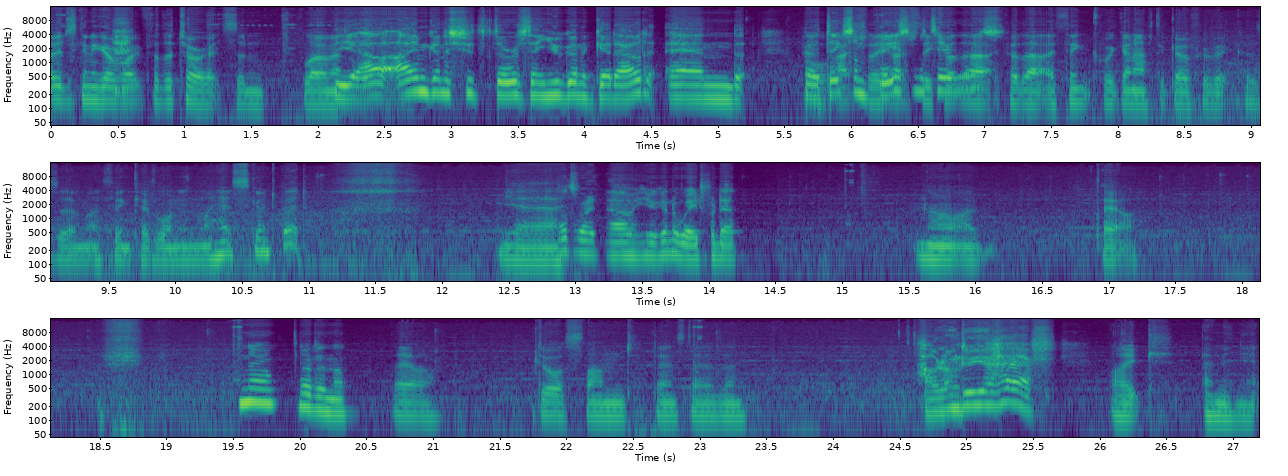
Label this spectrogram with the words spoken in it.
we're just going to go right for the turrets and blow them out? yeah, I'm gonna shoot the turrets, then you're gonna get out and uh, Oh, take some base actually, materials. Cut that, cut that. I think we're going to have to go for a bit because um, I think everyone in my house is going to bed. Yeah. Not right now. You're gonna wait for that. No, I... They are. No, no, they're not. They are. Door slammed downstairs then. How long do you have? Like a minute.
